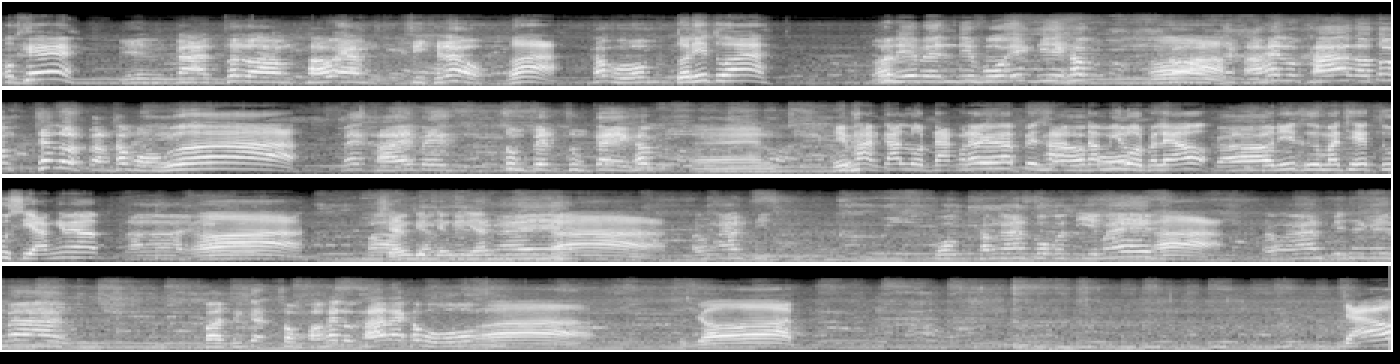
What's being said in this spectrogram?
โอเคเป็นการทดลอง Power Amp 4 Channel ว่าครับผม ตัวนี้ตัว ตอนนี้เป็น D4 XT ครับอ๋อ ก่อนจะขายให้ลูกค้าเราต้องเช็ดรถก่อนครับผมว้าไม่ขายไปสุ่มเป็ดสุ่มไก่ครับ แอนนี่ผ่านการโหลดหนักมาแล้วใช่ไหมครับเป็นทางครับดัมมี่โหลดมาแล้ว ครับ ตัวนี้คือมาเทสดูเสียงใช่ไหมครับได้คอ่ารับเสียงบิดเสียงเพี้ยนไงอ่าทำงานผิดปกทำงานปกติไหมอ่าทำงานเป็นยังไงบ้าง ก่อนถึงจะส่งของให้ลูกค้าได้ครับผมว้าสุดยอดแจ๋ว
